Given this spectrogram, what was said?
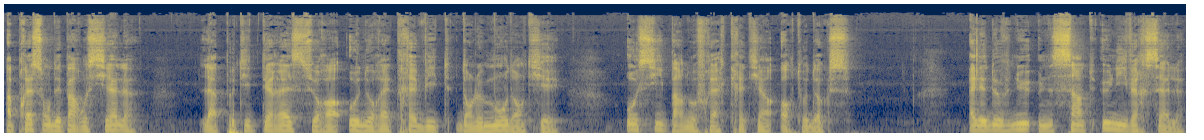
Après son départ au ciel, la petite Thérèse sera honorée très vite dans le monde entier, aussi par nos frères chrétiens orthodoxes elle est devenue une sainte universelle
